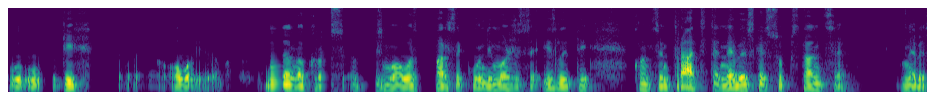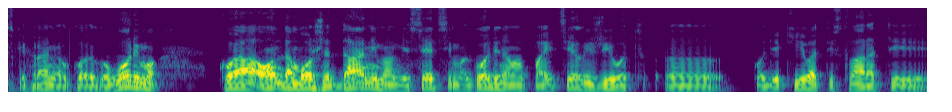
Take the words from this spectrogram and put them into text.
u, u tih, ovo, gledano kroz prizmu ovo par sekundi, može se izliti koncentrat te nebeske substance, nebeske hrane o kojoj govorimo, koja onda može danima, mjesecima, godinama pa i cijeli život e, odjekivati, stvarati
